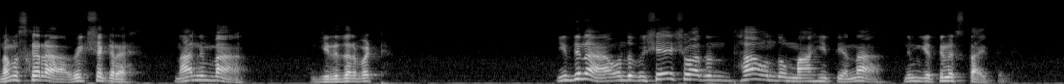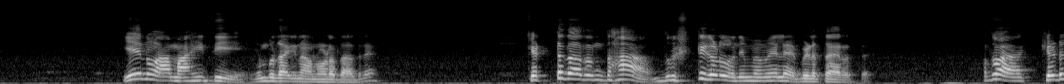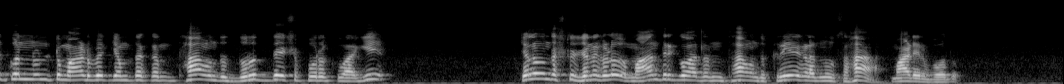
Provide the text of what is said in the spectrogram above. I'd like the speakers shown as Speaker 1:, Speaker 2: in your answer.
Speaker 1: ನಮಸ್ಕಾರ ವೀಕ್ಷಕರೇ, ನಾನು ನಿಮ್ಮ ಗಿರಿಧರ್ ಭಟ್. ಈ ದಿನ ಒಂದು ವಿಶೇಷವಾದಂಥ ಒಂದು ಮಾಹಿತಿಯನ್ನು ನಿಮಗೆ ತಿಳಿಸ್ತಾ ಇದ್ದೀನಿ. ಏನು ಆ ಮಾಹಿತಿ ಎಂಬುದಾಗಿ ನಾವು ನೋಡೋದಾದರೆ, ಕೆಟ್ಟದಾದಂತಹ ದೃಷ್ಟಿಗಳು ನಿಮ್ಮ ಮೇಲೆ ಬೀಳ್ತಾ ಇರುತ್ತೆ. ಅಥವಾ ಕೆಡುಕನ್ನುಂಟು ಮಾಡಬೇಕೆಂಬತಕ್ಕಂಥ ಒಂದು ದುರುದ್ದೇಶಪೂರ್ವಕವಾಗಿ ಕೆಲವೊಂದಷ್ಟು ಜನಗಳು ಮಾಂತ್ರಿಕವಾದಂಥ ಒಂದು ಕ್ರಿಯೆಗಳನ್ನು ಸಹ ಮಾಡಿರ್ಬೋದು.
